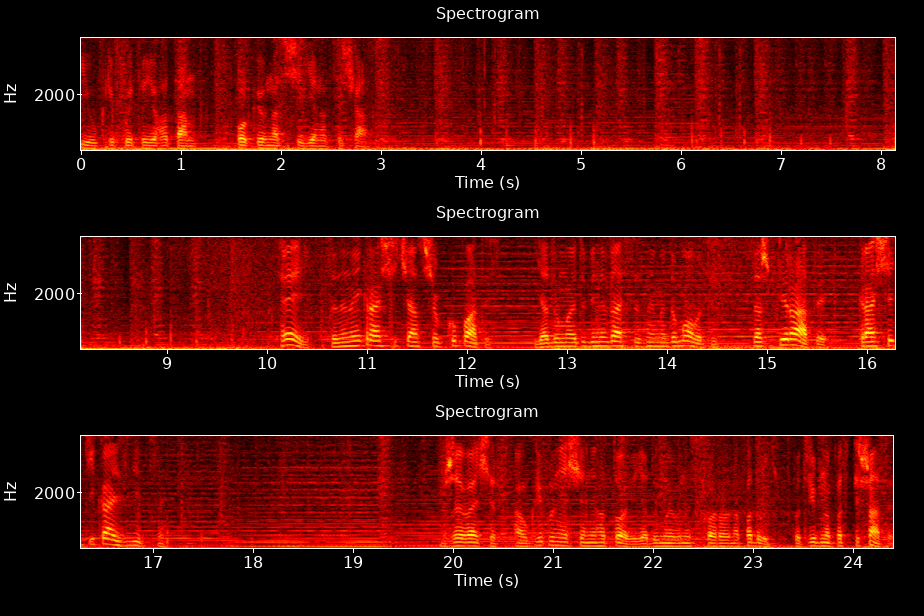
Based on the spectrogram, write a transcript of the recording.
і укріпити його там, поки в нас ще є на це час. Гей, це не найкращий час, щоб купатись. Я думаю, тобі не вдасться з ними домовитись. Це ж пірати. Краще тікай звідси. Вже вечір, а укріплення ще не готові. Я думаю, вони скоро нападуть. Потрібно поспішати.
